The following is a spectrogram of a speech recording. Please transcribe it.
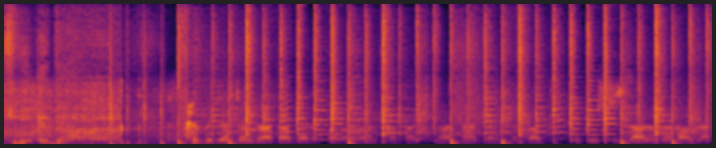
mutlu eder Hepinize tekrardan merhabalar arkadaşlar. Ben tekrardan bugün sizlerle beraber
